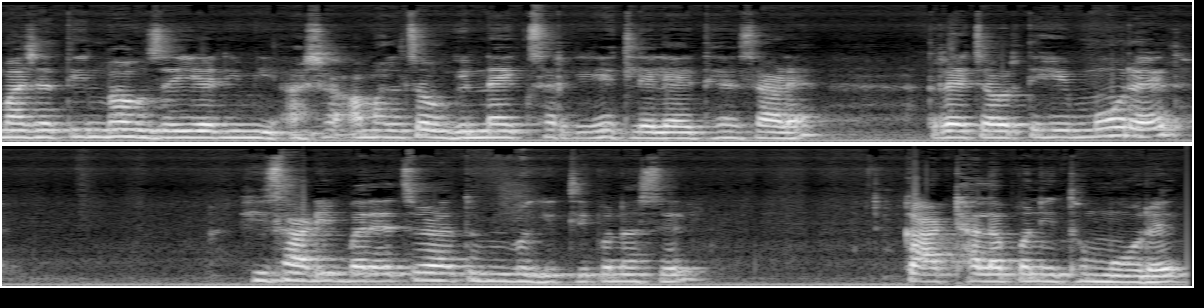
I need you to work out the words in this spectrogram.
माझ्या तीन भाऊजाई आणि मी अशा आम्हाला चौघींना एकसारखे घेतलेल्या आहेत ह्या साड्या. तर याच्यावरती हे मोर आहेत. ही साडी बऱ्याच वेळा तुम्ही बघितली पण असेल. काठाला पण इथं मोर आहेत.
